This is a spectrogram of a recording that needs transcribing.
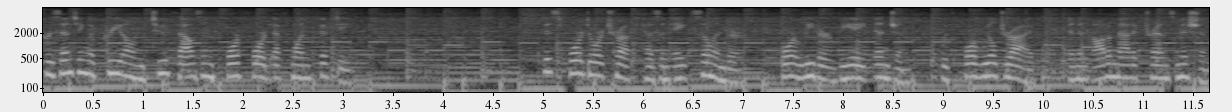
Presenting a pre-owned 2004 Ford F-150. This four-door truck has an 8-cylinder, 4-liter V8 engine, with four-wheel drive, and an automatic transmission.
